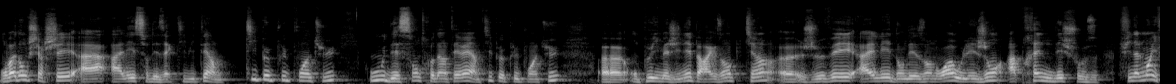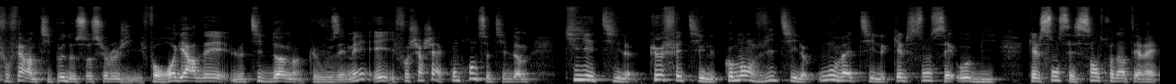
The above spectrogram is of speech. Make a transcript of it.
On va donc chercher à aller sur des activités un petit peu plus pointues ou des centres d'intérêt un petit peu plus pointus. Euh, on peut imaginer par exemple, tiens, euh, je vais aller dans des endroits où les gens apprennent des choses. Finalement, il faut faire un petit peu de sociologie. Il faut regarder le type d'homme que vous aimez et il faut chercher à comprendre ce type d'homme. Qui est-il? Que fait-il? Comment vit-il? Où va-t-il? Quels sont ses hobbies? Quels sont ses centres d'intérêt?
